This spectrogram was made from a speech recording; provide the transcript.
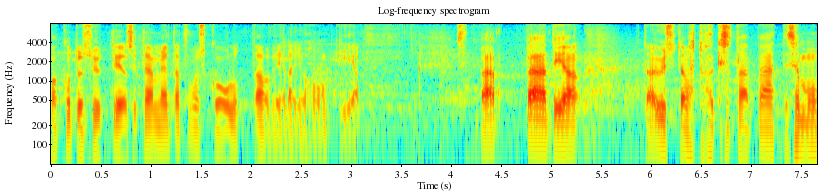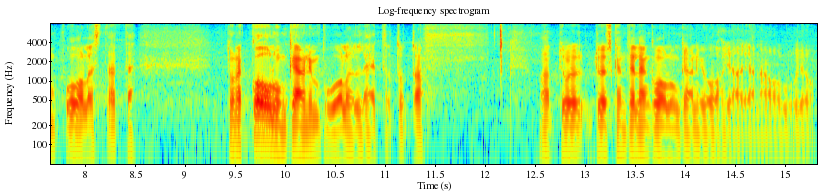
vakuutusyhtiö sitä mieltä, että voisi kouluttaa vielä johonkin. Ja sitten mä päätin, ja, tai ystävät oikeastaan päätti sen mun puolesta, että tuonne koulunkäynnin puolelle, että tota, mä työ, työskentelen koulunkäynnin ohjaajana ollut jo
